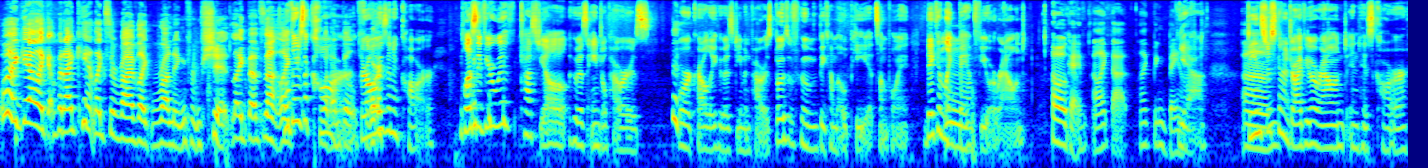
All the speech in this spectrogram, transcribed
well, like yeah, like but I can't like survive like running from shit. Like that's not like Well, there's a car. They're for. always in a car. Plus, if you're with Castiel, who has angel powers, or Crowley, who has demon powers, both of whom become OP at some point, they can Mm. like bamf you around. Oh, okay. I like that. I like being banned. Yeah. Dean's Um, just gonna drive you around in his car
